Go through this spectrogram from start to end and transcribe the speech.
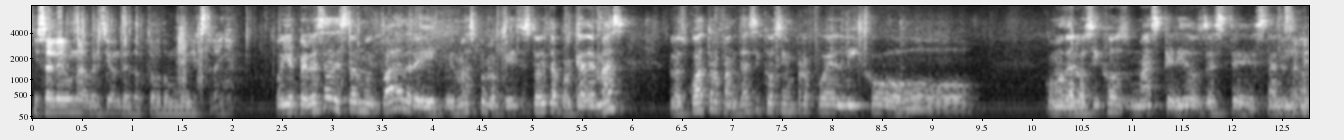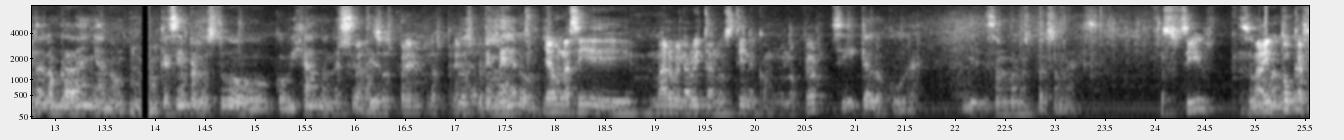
y sale una versión de Doctor Doom muy extraña. Oye, pero esa de estar muy padre y, y más por lo que dices tú ahorita, porque además los cuatro fantásticos siempre fue el hijo, como de los hijos más queridos de este Stan De Lee Stan con el hombre araña, ¿no? Como que siempre lo estuvo cobijando en ese fueron sentido. sus prim- los primeros. Los primeros. Y aún así Marvel ahorita los tiene como lo peor. Sí, qué locura. Son buenos personajes. Pues sí, Son hay poca personajes.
